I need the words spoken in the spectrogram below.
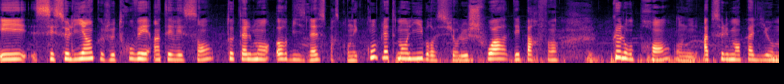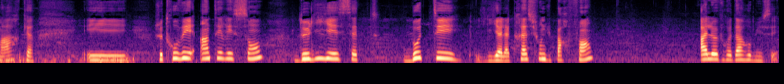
Et c'est ce lien que je trouvais intéressant, totalement hors business, parce qu'on est complètement libre sur le choix des parfums que l'on prend. On n'est absolument pas lié aux marques. Et je trouvais intéressant de lier cette beauté liée à la création du parfum à l'œuvre d'art au musée.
